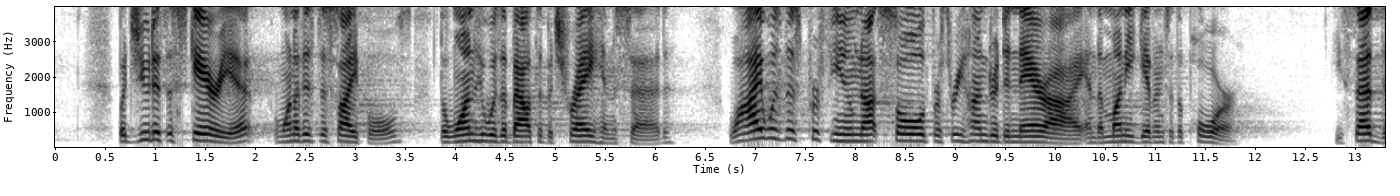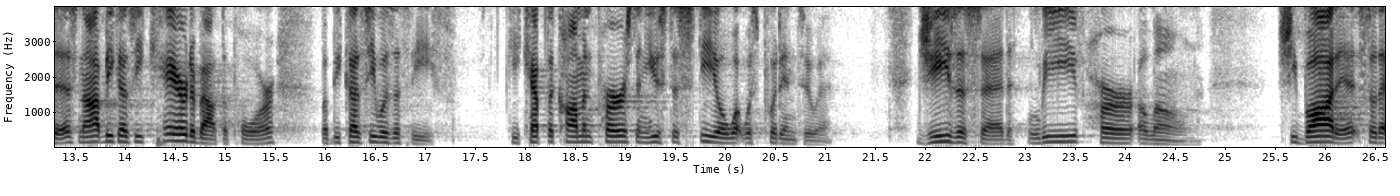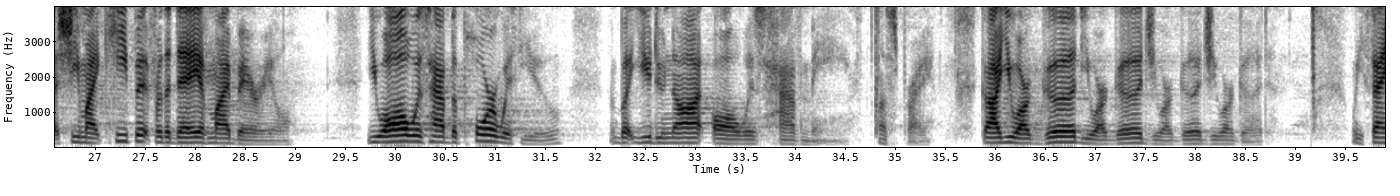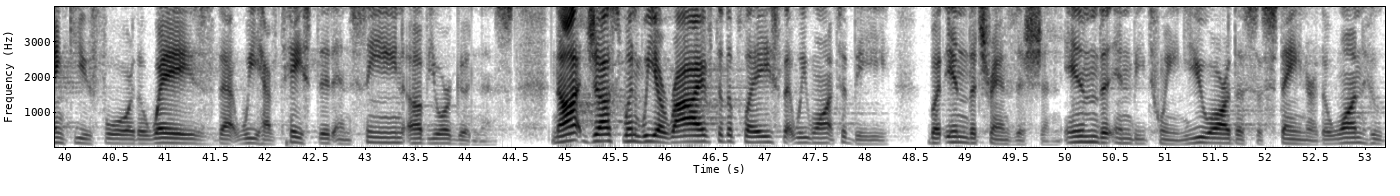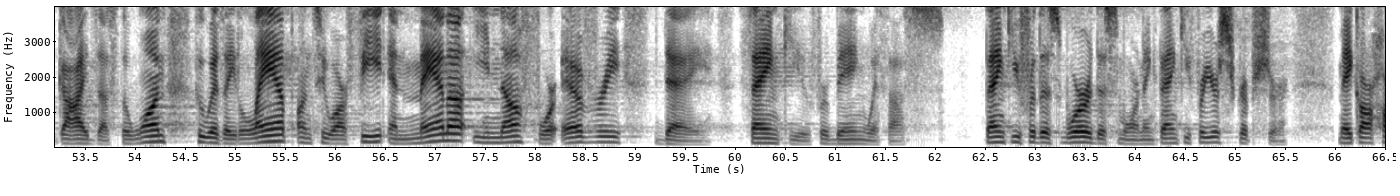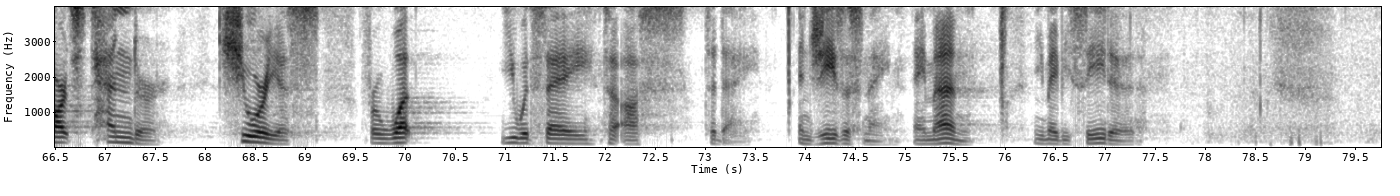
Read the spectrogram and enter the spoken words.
But Judas Iscariot, one of his disciples, the one who was about to betray him, said, Why was this perfume not sold for 300 denarii and the money given to the poor? He said this not because he cared about the poor, but because he was a thief. He kept the common purse and used to steal what was put into it. Jesus said, Leave her alone. She bought it so that she might keep it for the day of my burial. You always have the poor with you, but you do not always have me. Let's pray. God, you are good, you are good, you are good, you are good. We thank you for the ways that we have tasted and seen of your goodness not just when we arrive to the place that we want to be, but in the transition, in the in between. You are the sustainer, the one who guides us, the one who is a lamp unto our feet and manna enough for every day. Thank you for being with us. Thank you for this word this morning. Thank you for your scripture. Make our hearts tender, curious for what you would say to us today. In Jesus' name, amen. You may be seated.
